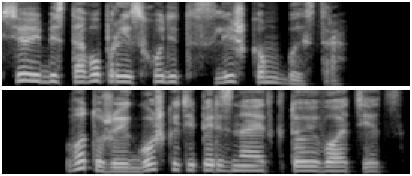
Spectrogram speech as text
Все и без того происходит слишком быстро. Вот уже и Гошка теперь знает, кто его отец.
